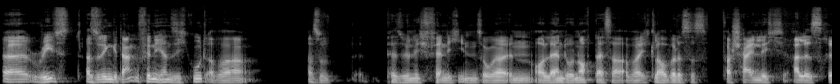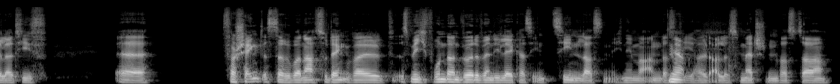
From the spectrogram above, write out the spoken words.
Äh, Reeves, also den Gedanken finde ich an sich gut, aber also persönlich fände ich ihn sogar in Orlando noch besser, aber ich glaube, das ist wahrscheinlich alles relativ äh, verschenkt ist, darüber nachzudenken, weil es mich wundern würde, wenn die Lakers ihn ziehen lassen. Ich nehme an, dass ja. die halt alles matchen, was da,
